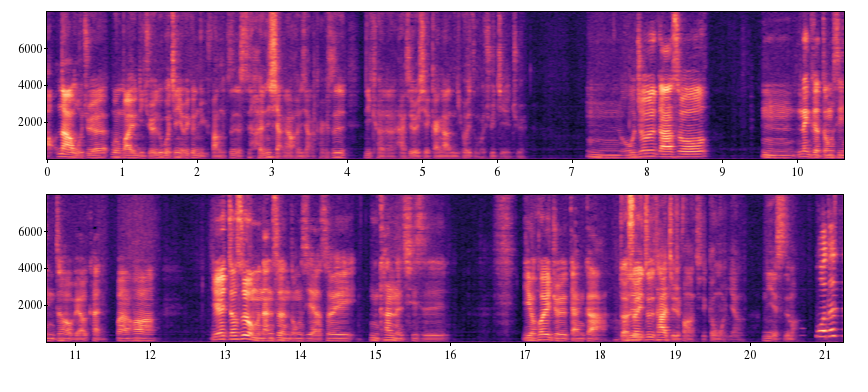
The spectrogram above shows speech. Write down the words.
好，那我觉得问 Y U，你觉得如果今天有一个女方真的是很想要、很想看，可是你可能还是有一些尴尬，你会怎么去解决？嗯，我就会跟他说，嗯，那个东西你最好不要看，不然的话，因为都是我们男生的东西啊，所以你看了其实也会觉得尴尬。对，所以这是他的解决方法，其实跟我一样，你也是吗？我的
